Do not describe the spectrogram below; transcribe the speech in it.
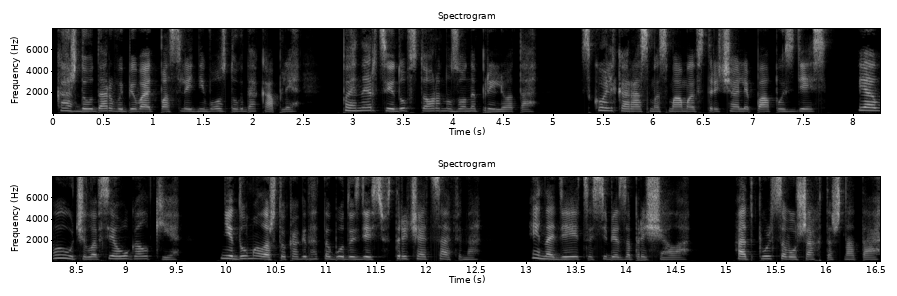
Каждый удар выбивает последний воздух до капли. По инерции иду в сторону зоны прилета. Сколько раз мы с мамой встречали папу здесь. Я выучила все уголки. Не думала, что когда-то буду здесь встречать Сафина. И надеяться себе запрещала. От пульса в ушах тошнота.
